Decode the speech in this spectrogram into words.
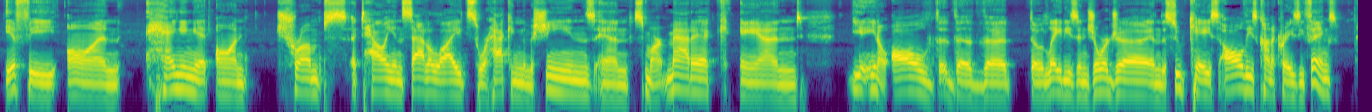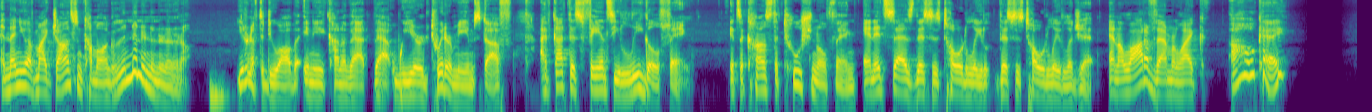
iffy on hanging it on Trump's Italian satellites were hacking the machines and Smartmatic and you know all the the the, the ladies in Georgia and the suitcase, all these kind of crazy things. And then you have Mike Johnson come along no, no, no, no, no, no. You don't have to do all the any kind of that that weird Twitter meme stuff. I've got this fancy legal thing it's a constitutional thing, and it says this is totally this is totally legit. And a lot of them are like, "Oh, okay,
